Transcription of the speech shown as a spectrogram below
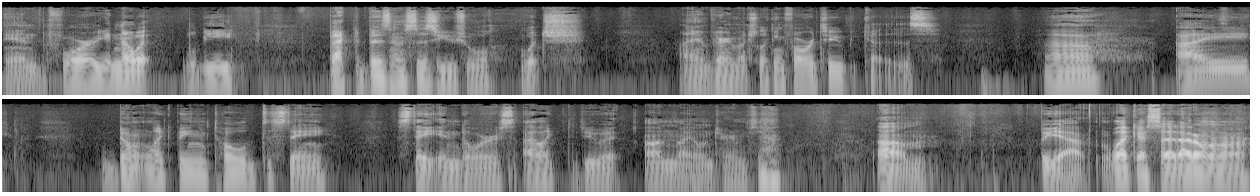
And before you know it, we'll be back to business as usual, which I am very much looking forward to because uh, I don't like being told to stay stay indoors. I like to do it on my own terms. um but yeah, like I said, I don't want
